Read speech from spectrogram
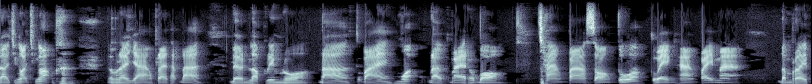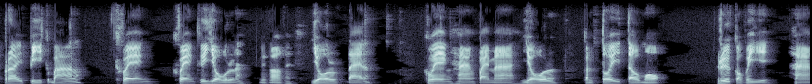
ដើរឆ្ងក់ឆ្ងក់តម្រែយ៉ាងប្រែថាដើរដើរឡុករៀមរាល់ដើរក្បែរមាក់ដើរក្បែររបងឆាងប៉ាសងតួក្វែងហាងបៃម៉ាដំរីព្រៃពីរក្បាលក្វែងក្វែងគឺយោលណាអ្នកនរយោលដែលក្វែងហាងបៃម៉ាយោលកន្ទុយទៅមកឬក៏វីហាង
